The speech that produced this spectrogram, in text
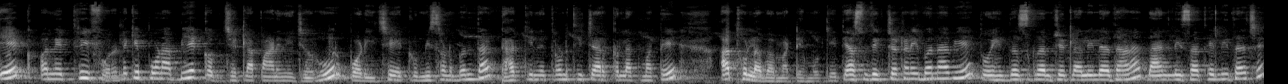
એક અને થ્રી ફોર એટલે કે પોણા બે કપ જેટલા પાણીની જરૂર પડી છે. એટલું મિશ્રણ બનતા ઢાંકીને ત્રણથી ચાર કલાક માટે આથો લાવવા માટે મૂકીએ. ત્યાં સુધી ચટણી બનાવીએ. તો અહીં દસ ગ્રામ જેટલા લીલા ધાણા દાંડલી સાથે લીધા છે.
